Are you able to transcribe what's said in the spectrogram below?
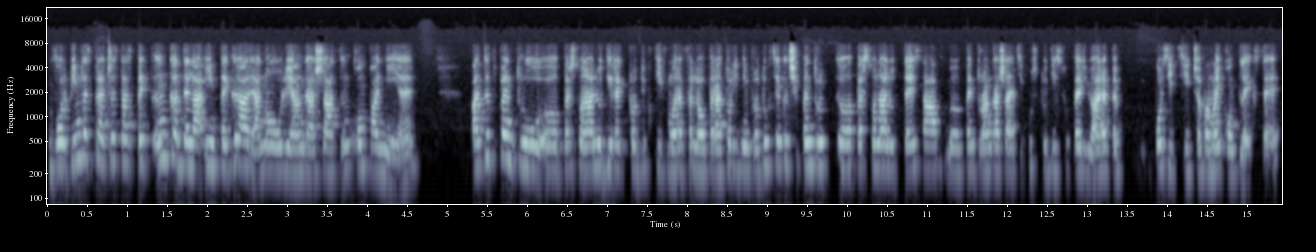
Uh, vorbim despre acest aspect încă de la integrarea noului angajat în companie, atât pentru uh, personalul direct productiv, mă refer la operatorii din producție, cât și pentru personalul TESA, pentru angajații cu studii superioare pe poziții ceva mai complexe.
